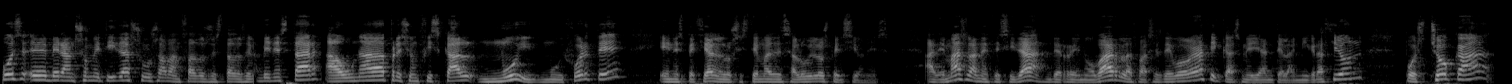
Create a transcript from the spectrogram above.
pues eh, verán sometidas sus avanzados estados de bienestar a una presión fiscal muy, muy fuerte, en especial en los sistemas de salud y las pensiones. Además, la necesidad de renovar las bases demográficas mediante la inmigración pues choca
